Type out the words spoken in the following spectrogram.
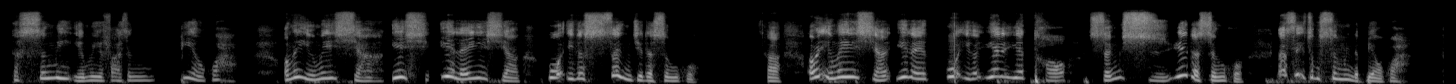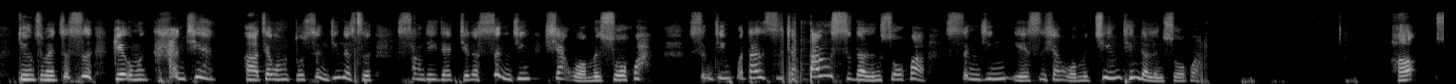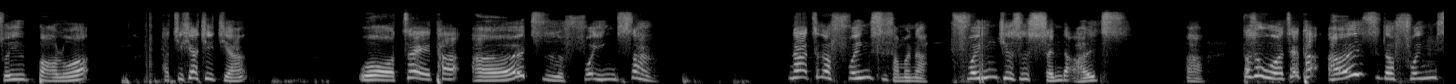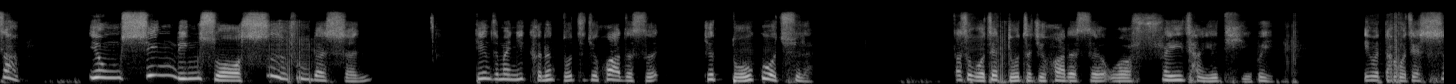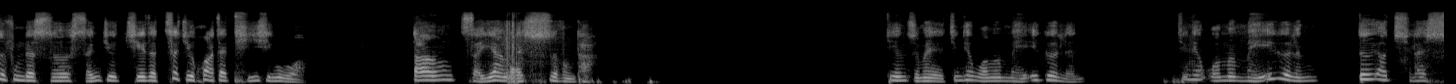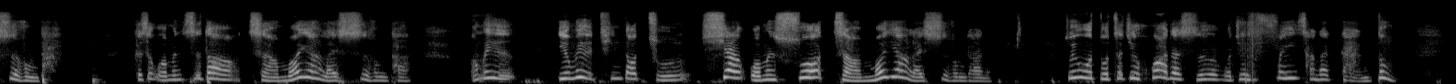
的生命有没有发生变化？我们有没有想越想越来越想过一个圣洁的生活？啊，我们有没有想越来过一个越来越讨神喜悦的生活？那是一种生命的变化，弟兄姊妹，这是给我们看见啊，在我们读圣经的时候，上帝在借着圣经向我们说话。圣经不单是向当时的人说话，圣经也是向我们今天的人说话。好，所以保罗他接下去讲，我在他儿子福音上。那这个福音是什么呢？福音就是神的儿子，啊！但是我在他儿子的福音上，用心灵所侍奉的神，弟兄姊妹，你可能读这句话的时候就读过去了。但是我在读这句话的时候，我非常有体会，因为当我在侍奉的时候，神就接着这句话在提醒我，当怎样来侍奉他。弟兄姊妹，今天我们每一个人，今天我们每一个人都要起来侍奉他。可是我们知道怎么样来侍奉他？我们有有没有听到主向我们说怎么样来侍奉他呢？所以我读这句话的时候，我就非常的感动，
